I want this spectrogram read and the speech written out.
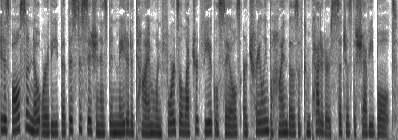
It is also noteworthy that this decision has been made at a time when Ford's electric vehicle sales are trailing behind those of competitors such as the Chevy Bolt.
